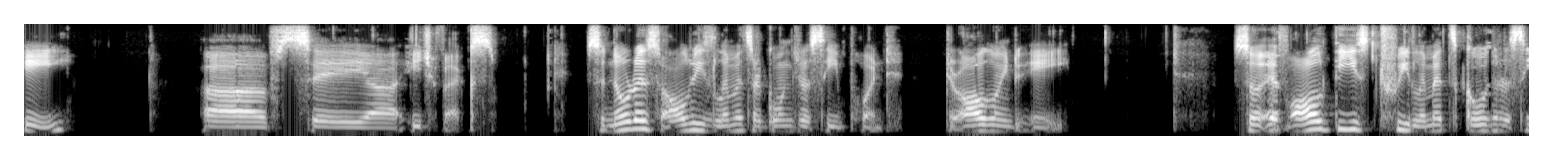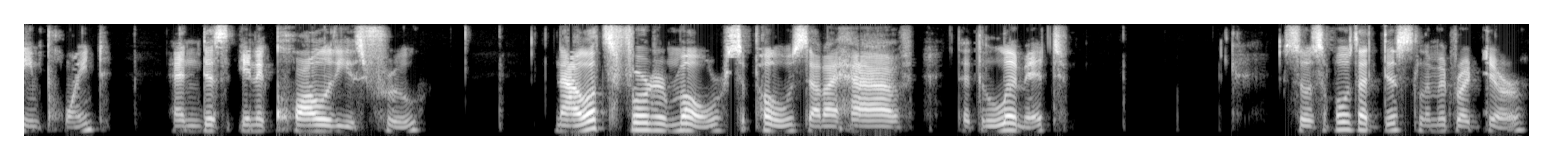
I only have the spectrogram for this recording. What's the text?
a of, say, uh, h of x. So notice all these limits are going to the same point. They're all going to a. So if all these three limits go to the same point, and this inequality is true, now let's furthermore suppose that I have that the limit, so suppose that this limit right there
